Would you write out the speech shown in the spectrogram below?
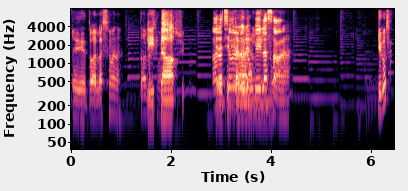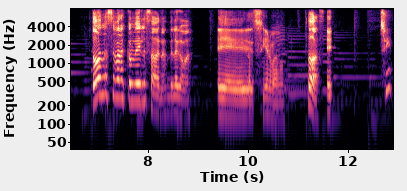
Eh, todas las semanas. Todas las Listo. semanas, sí. Todas las semanas weón. cambié la sábana. ¿Qué cosa? Todas las semanas cambié la sábana de la cama. Eh, sí, hermano. Todas. Sí. Las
